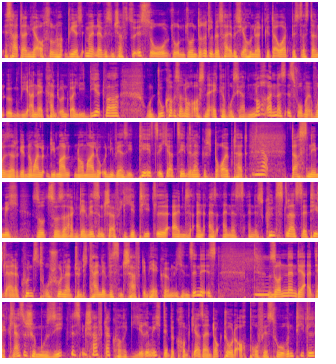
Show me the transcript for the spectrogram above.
es hat dann ja auch so, wie es immer in der Wissenschaft so ist, so, so, so ein Drittel bis halbes Jahrhundert gedauert, bis das dann irgendwie anerkannt und validiert war. Und du kommst dann noch aus einer Ecke, wo es ja noch anders ist, wo man, wo die normale, die mal- normale Universität sich jahrzehntelang gesträubt hat, Ja. dass nämlich sozusagen der wissenschaftliche Titel eines, eines, eines, eines Künstlers, der Titel einer Kunsthochschule natürlich keine Wissenschaft im herkömmlichen Sinne ist, sondern der, der klassische Musikwissenschaftler, korrigiere mich, der bekommt ja seinen Doktor- oder auch Professorentitel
